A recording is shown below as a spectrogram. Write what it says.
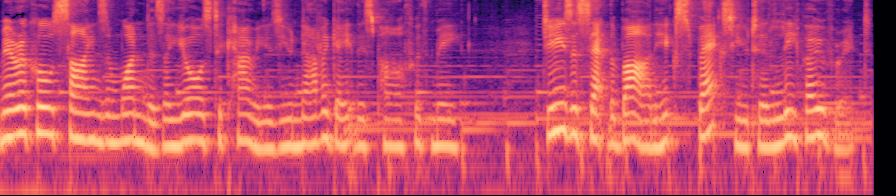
Miracles, signs, and wonders are yours to carry as you navigate this path with me. Jesus set the bar and he expects you to leap over it.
